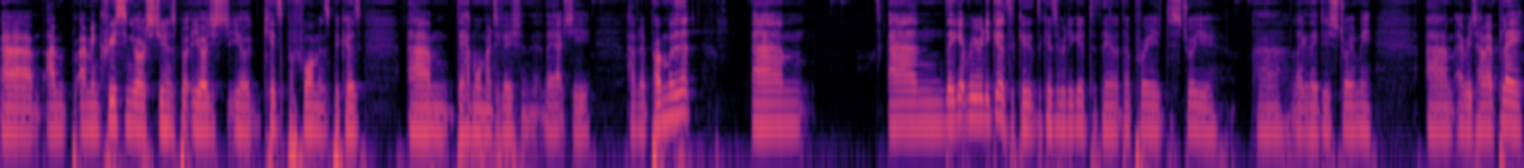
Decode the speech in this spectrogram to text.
um, I'm I'm increasing your students, but your your kids' performance because um, they have more motivation. They actually have no problem with it, um, and they get really really good. The kids, the kids are really good. They they'll probably destroy you, uh, like they destroy me um, every time I play.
